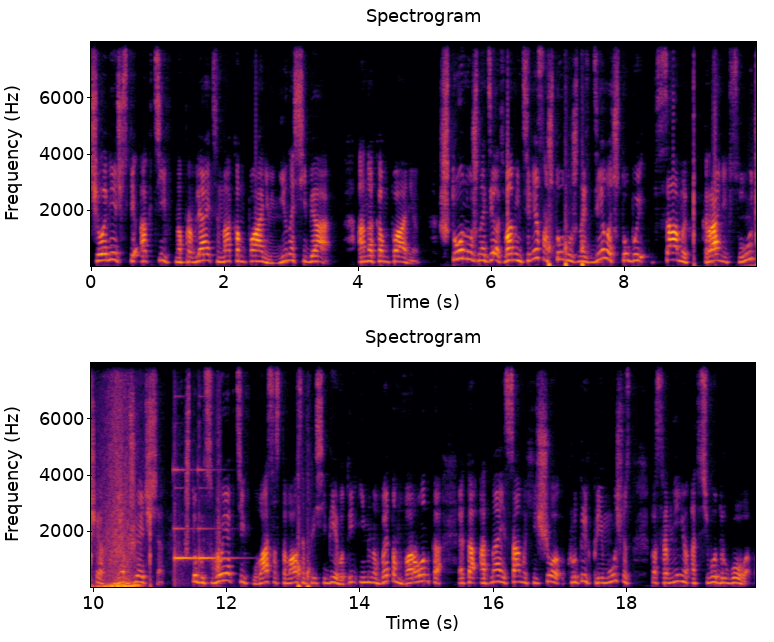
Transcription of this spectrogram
человеческий актив, направляете на компанию, не на себя, а на компанию. Что нужно делать? Вам интересно, что нужно сделать, чтобы в самых крайних случаях не обжечься? Чтобы свой актив у вас оставался при себе. Вот и именно в этом воронка, это одна из самых еще крутых преимуществ по сравнению от всего другого.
